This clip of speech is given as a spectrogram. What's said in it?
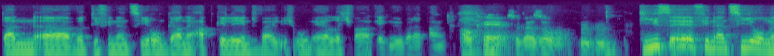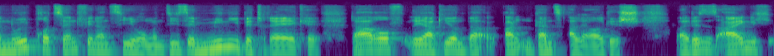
dann äh, wird die Finanzierung gerne abgelehnt, weil ich unehrlich war gegenüber der Bank. Okay, sogar so. Mhm. Diese Finanzierungen, 0% Finanzierungen, diese Mini-Beträge, darauf reagieren Banken ganz allergisch, weil das ist eigentlich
